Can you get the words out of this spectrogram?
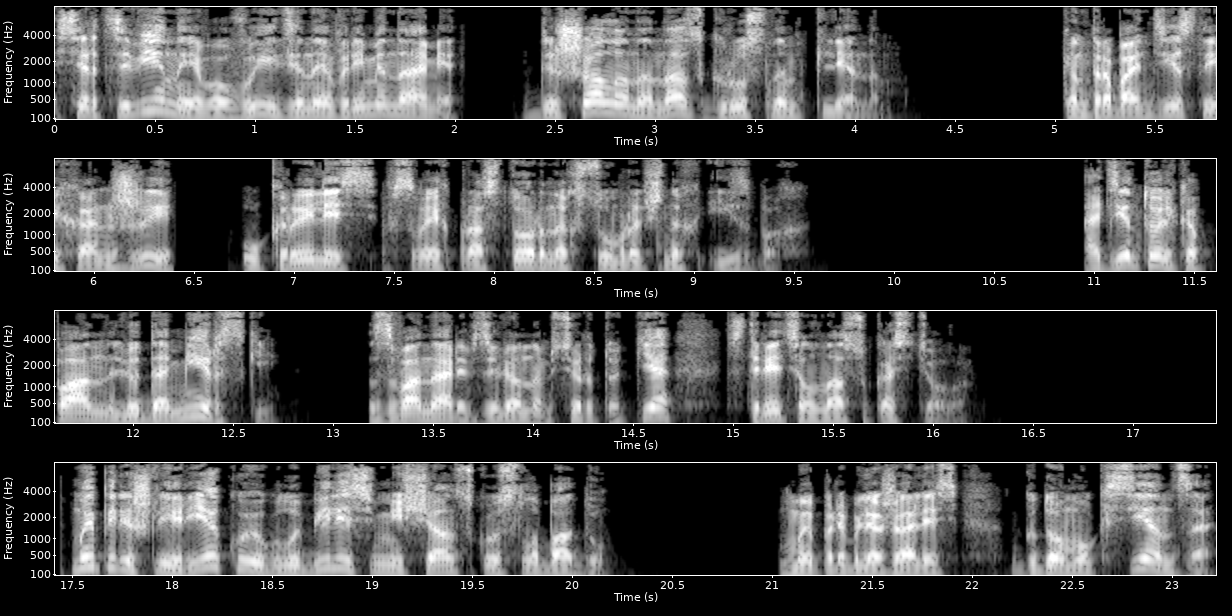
Сердцевина его, выеденная временами, дышала на нас грустным тленом. Контрабандисты и ханжи укрылись в своих просторных сумрачных избах. Один только пан Людомирский, звонарь в зеленом сюртуке, встретил нас у костела. Мы перешли реку и углубились в Мещанскую слободу. Мы приближались к дому Ксенза,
